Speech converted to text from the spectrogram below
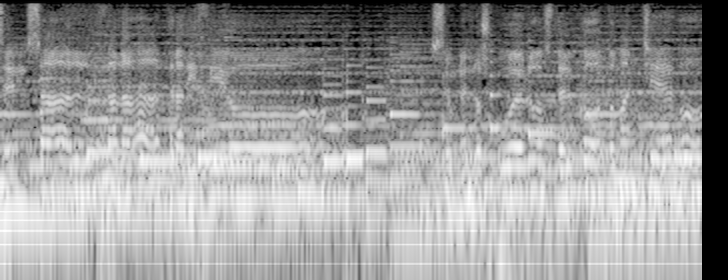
se ensalza la tradición. Se unen los pueblos del coto manchego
